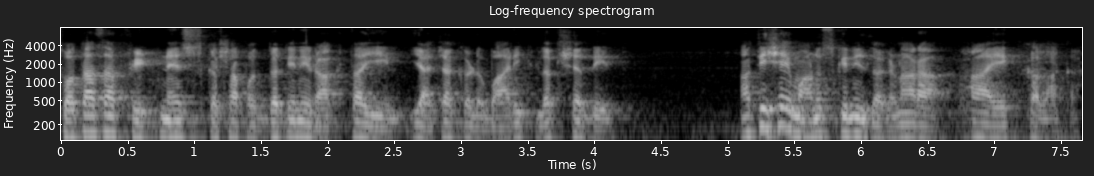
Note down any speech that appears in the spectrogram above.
स्वतःचा फिटनेस कशा पद्धतीने राखता येईल याच्याकडं बारीक लक्ष देत अतिशय माणुसकीने जगणारा हा एक कलाकार.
